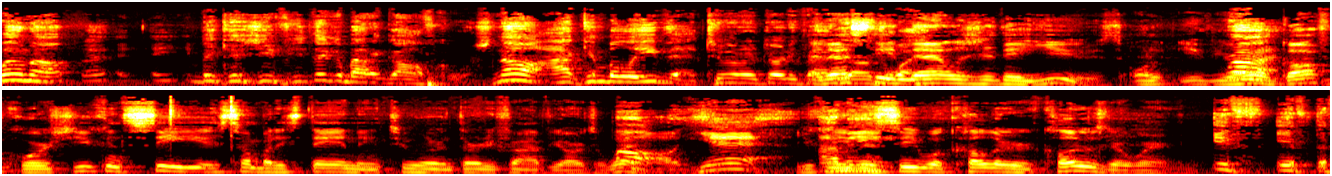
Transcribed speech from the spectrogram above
Well, no, eh, because if you think about a golf course, no, I can believe that 235 And that's yards the away. analogy they used. On if you're on a golf course, you can see somebody standing 235 yards away. Oh yeah, You can I even mean, see what color clothes they're wearing. if if the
